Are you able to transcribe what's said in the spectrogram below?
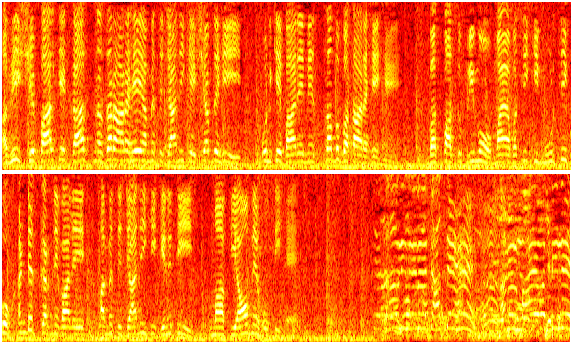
अभी शिवपाल के खास नज़र आ रहे अमित जानी के शब्द ही उनके बारे में सब बता रहे हैं। बसपा सुप्रीमो मायावती की मूर्ति को खंडित करने वाले अमित जानी की गिनती माफियाओं में होती है। चेतावनी देना चाहते हैं। अगर मायावती ने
